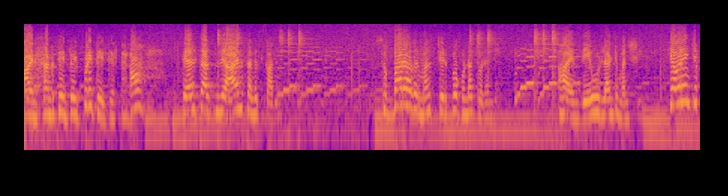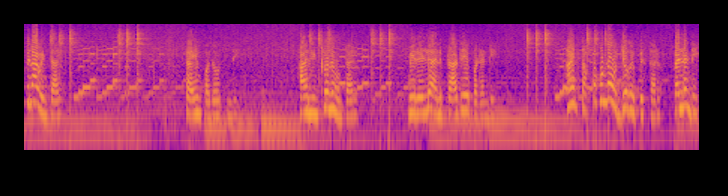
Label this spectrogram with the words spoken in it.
ఆయన సంగతి ఏంటో ఇప్పుడే తేల్చేస్తాను. తేల్చాల్సింది ఆయన సంగతి కాదు. సుబ్బారావు గారి మనసు చెడిపోకుండా చూడండి. ఆయన దేవుడు లాంటి మనిషి. ఎవరేం చెప్పినా వింటారు. టైం పదవుతుంది. ఆయన ఇంట్లోనే ఉంటారు. మీరు వెళ్ళి ఆయన ప్రాధేయపడండి. ఆయన తప్పకుండా ఉద్యోగం ఇప్పిస్తారు. వెళ్ళండి.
